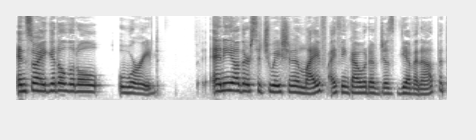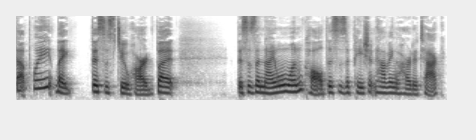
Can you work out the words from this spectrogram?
and so I get a little worried. Any other situation in life, I think I would have just given up at that point. Like, this is too hard. But this is a 911 call. This is a patient having a heart attack.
